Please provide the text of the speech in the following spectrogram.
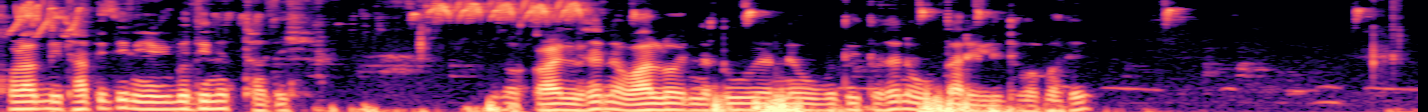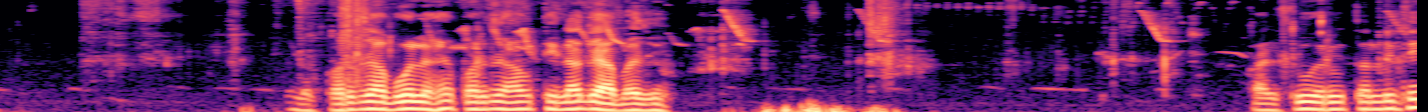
થોડાક દી થતી હતી ને એવી બધી નથી થતી. કાલ છે ને વાલો ને તુવેર ને એવું બધું તો છે ને ઉતારી લીધું આમાંથી. અને પરજા બોલે હે, પરજા આવતી લાગે આ બાજુ. કાલ તુવેર ઉતારી લીધી.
